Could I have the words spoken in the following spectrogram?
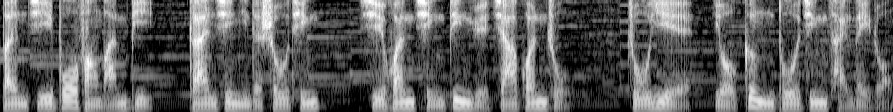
本集播放完毕，感谢您的收听，喜欢请订阅加关注，主页有更多精彩内容。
